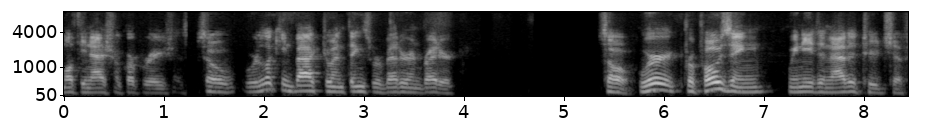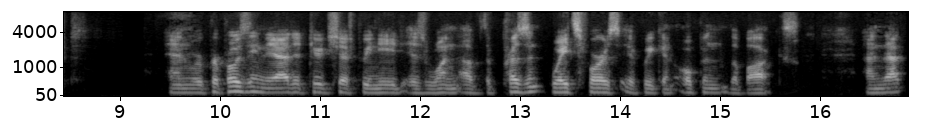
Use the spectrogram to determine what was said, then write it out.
multinational corporations. So we're looking back to when things were better and brighter. So we're proposing we need an attitude shift. And we're proposing the attitude shift we need is one of the present waits for us if we can open the box. And that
